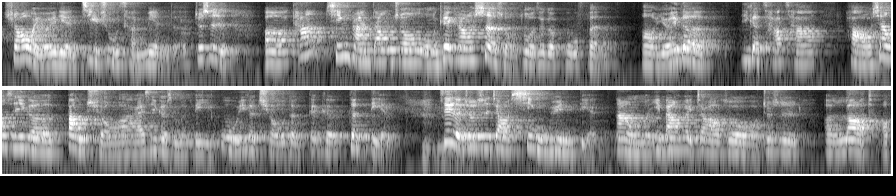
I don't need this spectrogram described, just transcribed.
稍微有一点技术层面的，就是呃，它星盘当中我们可以看到射手座这个部分哦，有一个一个叉叉，好像是一个棒球啊，还是一个什么礼物，一个球的各个个点，这个就是叫幸运点。那我们一般会叫做就是 a lot of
